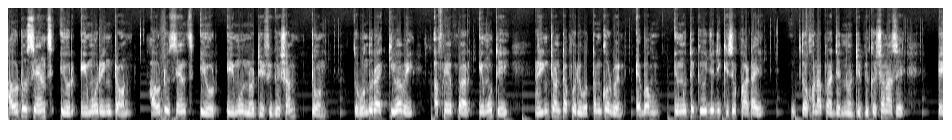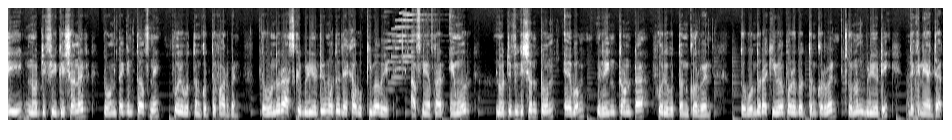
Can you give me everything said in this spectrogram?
How to sense your emo ringtone? How to sense your emo notification tone? তো বন্ধুরা, কীভাবে আপনি আপনার এমুতে রিংটোনটা পরিবর্তন করবেন এবং এমুতে কেউ যদি কিছু পাঠায়, তখন আপনার যে নোটিফিকেশন আছে, এই নোটিফিকেশনের টোনটা কিন্তু আপনি পরিবর্তন করতে পারবেন তো বন্ধুরা, আজকের ভিডিওটির মধ্যে দেখাবো কীভাবে আপনি আপনার এমোর নোটিফিকেশন টোন এবং রিংটোনটা পরিবর্তন করবেন তো বন্ধুরা, কীভাবে পরিবর্তন করবেন? চলুন ভিডিওটি দেখে নেওয়া যাক।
